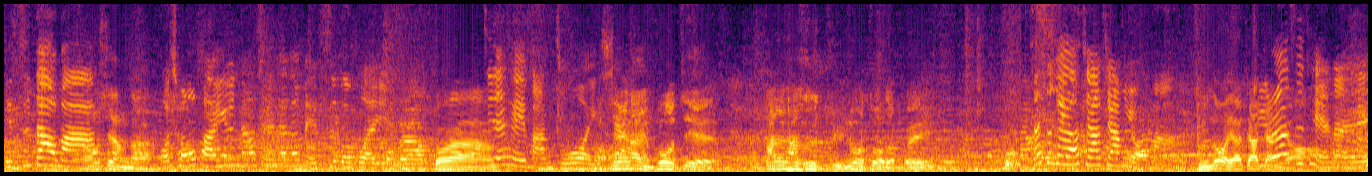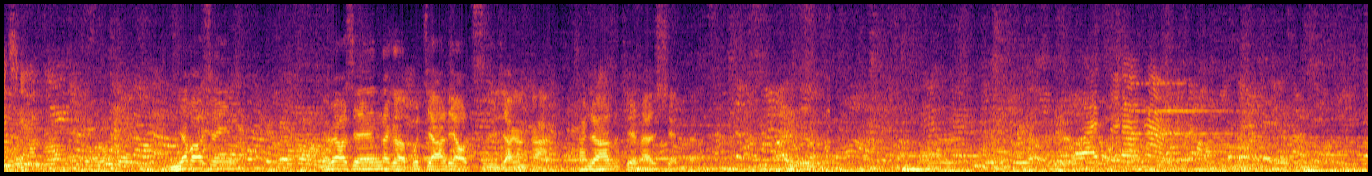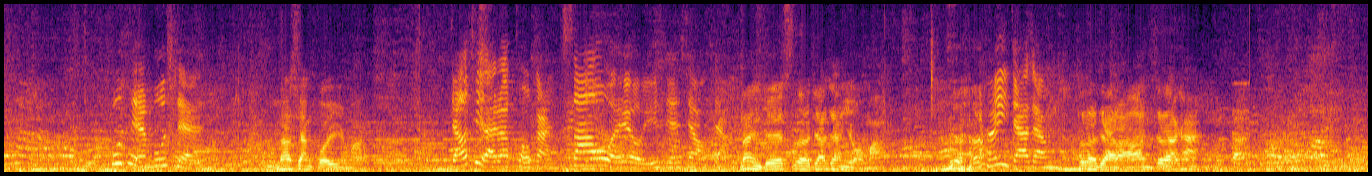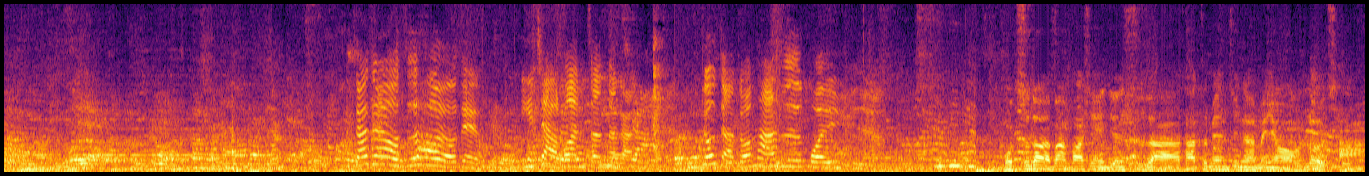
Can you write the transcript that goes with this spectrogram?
你知道吗超？像的。我从怀孕到现在都没吃过鲑鱼，对啊今，天可以满足我一下。因为它很破戒，但是它是许诺做的鲑鱼，那这个要加酱油吗？许诺也要加许愿是酱油。甜的还是咸的？你要不要先，你要不要先那个不加料吃一下看看，看一下它是甜还是咸的？我来吃看看。不甜不咸，那像鲑鱼吗？嚼起来的口感稍微有一些像酱，那你觉得适合加酱油吗？可以加酱油。真的假的啊？你再来看。加酱油之后有点以假乱真的感觉，就假装它是鲑鱼那样。我吃到一半发现一件事啊，它这边竟然没有热茶，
